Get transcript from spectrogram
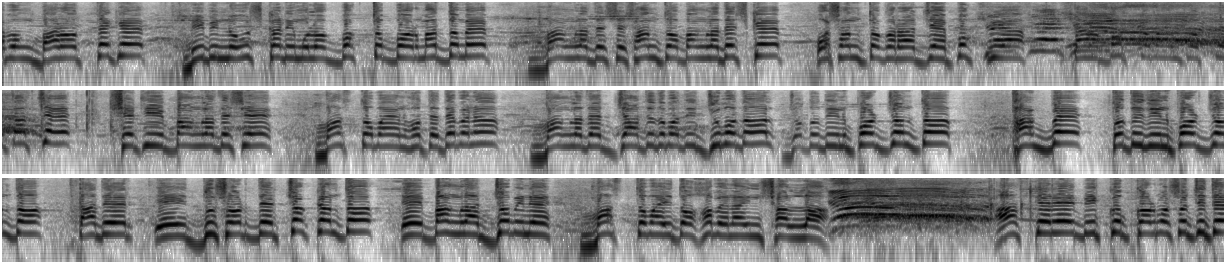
এবং ভারত থেকে বিভিন্ন উস্কানিমূলক বক্তব্যর মাধ্যমে বাংলাদেশে শান্ত বাংলাদেশকে অশান্ত করার যে প্রক্রিয়া তারা বাস্তবায়ন করতে চাচ্ছে, সেটি বাংলাদেশে বাস্তবায়ন হতে দেবে না। বাংলাদেশ জাতীয়তাবাদী যুবদল যতদিন পর্যন্ত থাকবে, ততদিন পর্যন্ত তাদের এই দূষরদের চক্রান্ত এই বাংলার জমিনে বাস্তবায়িত হবে না, ইনশাল্লাহ। আজকের এই বিক্ষোভ কর্মসূচিতে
